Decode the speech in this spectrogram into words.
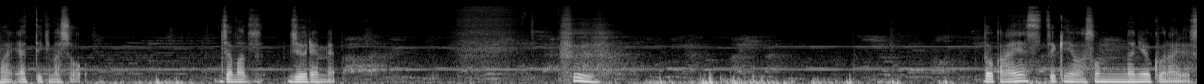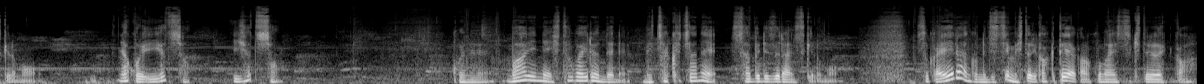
まあ、やっていきましょう。じゃあまず、10連目。ふう。どうかな演出的にはそんなに良くはないですけども。いやこれいいやつじゃん。いいやつじゃん。これね周りにね人がいるんでねめちゃくちゃね喋りづらいんですけども。そっか A ランクの実チーム1人確定やからこの演出来てるだけか。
